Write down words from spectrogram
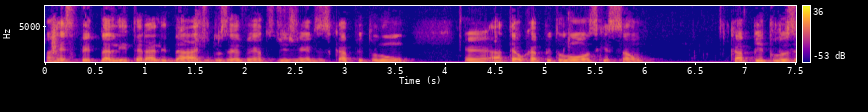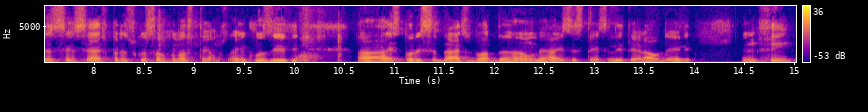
a respeito da literalidade dos eventos de Gênesis capítulo 1 é, até o capítulo 11, que são capítulos essenciais para a discussão que nós temos. Né? Inclusive, a, a, historicidade do Adão, né? a existência literal dele. Enfim,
